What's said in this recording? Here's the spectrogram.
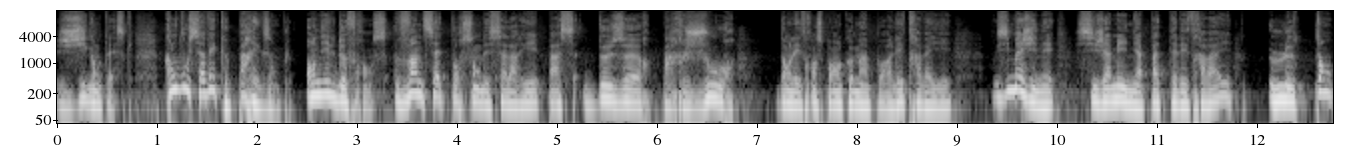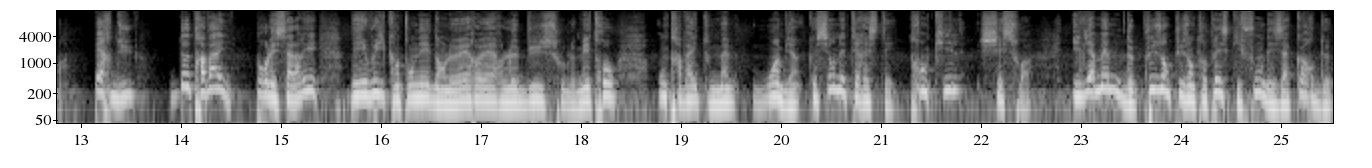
gigantesque. Quand vous savez que, par exemple, en Ile-de-France, 27% des salariés passent deux heures par jour dans les transports en commun pour aller travailler, vous imaginez, si jamais il n'y a pas de télétravail, le temps perdu de travail pour les salariés. Mais oui, quand on est dans le RER, e le bus ou le métro, on travaille tout de même moins bien que si on était resté tranquille chez soi. Il y a même de plus en plus d'entreprises qui font des accords de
